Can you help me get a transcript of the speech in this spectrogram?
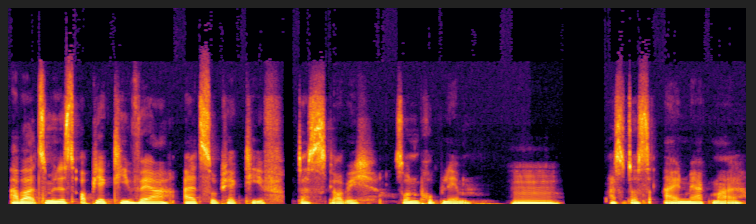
aber zumindest objektiv wäre als subjektiv. Das ist, glaube ich, so ein Problem. Mhm. Also das ist ein Merkmal.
